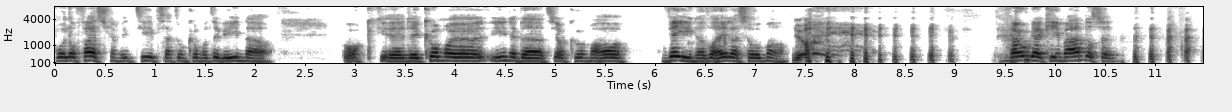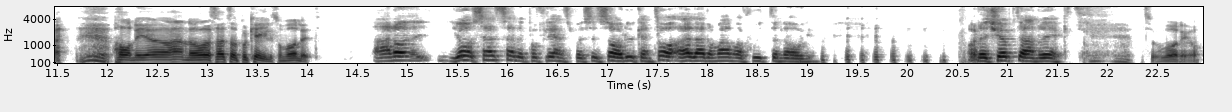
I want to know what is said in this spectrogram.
håller fast vid mitt tips att de kommer att vinna. Och eh, det kommer innebära att jag kommer ha vin över hela sommaren. Ja. Fråga Kim Andersson. Har ni, han har satsat på Kiel som vanligt? Han har, jag satsade på Flensburg så sa du kan ta alla de andra 17 lagen. Och det köpte han direkt. Så var det ja.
